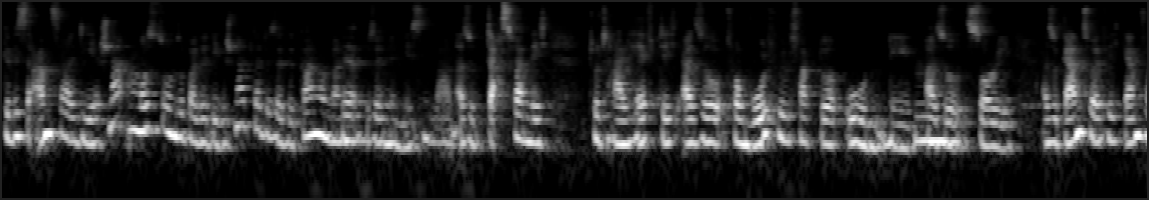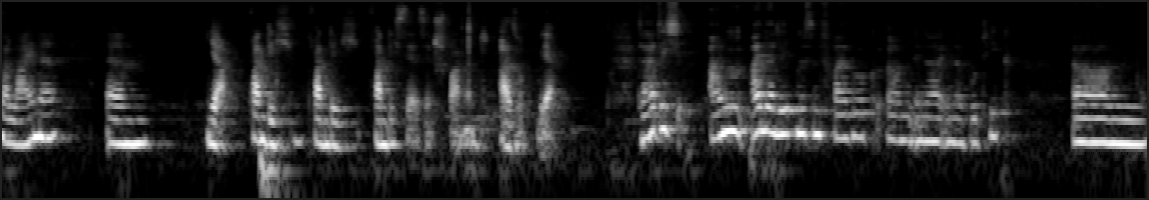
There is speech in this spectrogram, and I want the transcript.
gewisse Anzahl, die er schnappen musste und sobald er die geschnappt hat, ist er gegangen und dann Ja. ist er in den nächsten Laden. Also das fand ich total heftig. Also vom Wohlfühlfaktor, oh nee, Mhm. also sorry. Also ganz häufig, ganz alleine. Ähm, ja, fand ich, fand ich, fand ich sehr, sehr spannend. Also ja, Da hatte ich ein, ein Erlebnis in Freiburg ähm, in, der, in der Boutique, ähm,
